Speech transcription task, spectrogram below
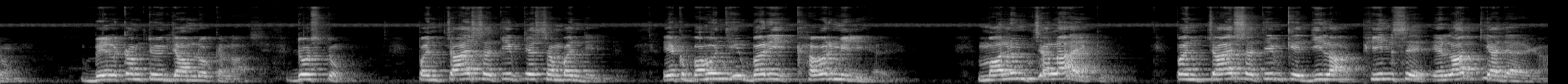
दोस्तों वेलकम टू एग्ज़ाम लो क्लास दोस्तों, पंचायत सचिव के संबंधित एक बहुत ही बड़ी खबर मिली है। मालूम चला है कि पंचायत सचिव के जिला फिन से अलॉट किया जाएगा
